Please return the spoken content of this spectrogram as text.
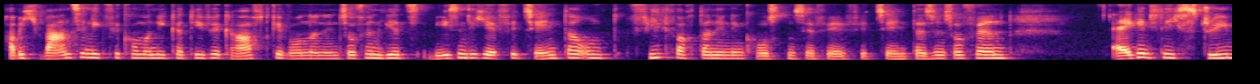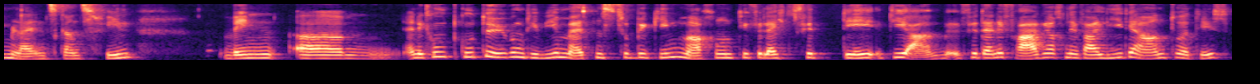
habe ich wahnsinnig viel kommunikative Kraft gewonnen. Insofern wird es wesentlich effizienter und vielfach dann in den Kosten sehr viel effizienter. Also insofern eigentlich streamlines ganz viel wenn ähm, eine gut, gute Übung, die wir meistens zu Beginn machen und die vielleicht für, die, die, für deine Frage auch eine valide Antwort ist,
